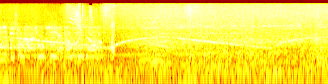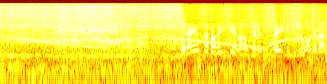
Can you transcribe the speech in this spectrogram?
unité sur le barrage routier, attendons les ordres. L'AERS n'a pas réussi à ralentir le suspect, il est toujours en cavale.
